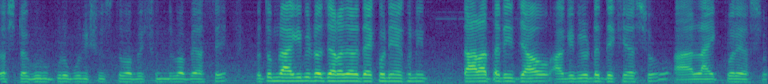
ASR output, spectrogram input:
দশটা গরু পুরোপুরি সুস্থভাবে, সুন্দরভাবে আছে। তো তোমরা আগে ভিডিও যারা যারা দেখোনি, এখনই তাড়াতাড়ি যাও, আগে ভিডিওটা দেখে আসো আর লাইক করে আসো।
